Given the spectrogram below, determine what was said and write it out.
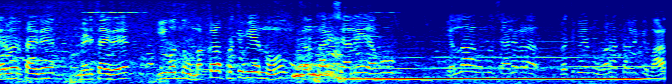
ನೆರವೇರ್ತಾ ಇದೆ, ನಡೀತಾ ಇದೆ. ಈ ಒಂದು ಮಕ್ಕಳ ಪ್ರತಿಭೆಯನ್ನು ಸರ್ಕಾರಿ ಶಾಲೆ ಹಾಗೂ ಎಲ್ಲ ಒಂದು ಶಾಲೆಗಳ ಪ್ರತಿಭೆಯನ್ನು ಹೊರ ತರಲಿಕ್ಕೆ ಬಹಳ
